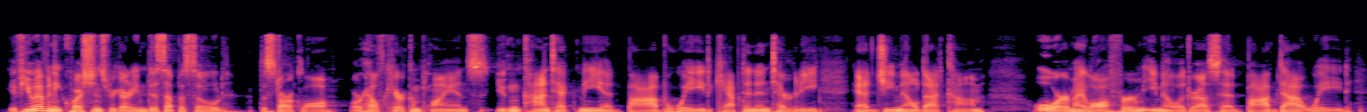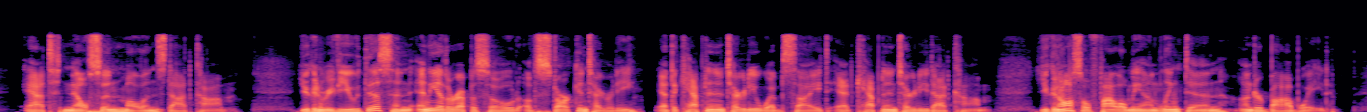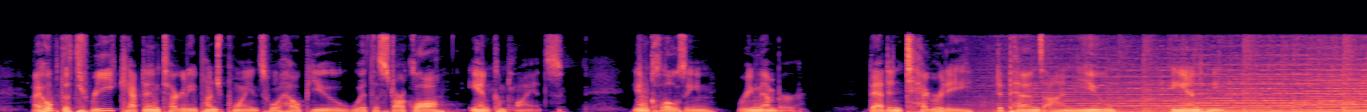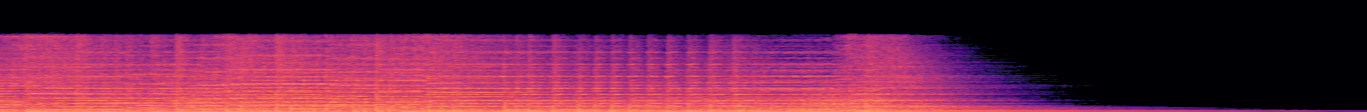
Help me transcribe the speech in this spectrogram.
If you have any questions regarding this episode, the Stark Law, or healthcare compliance, you can contact me at Bob Wade Captain Integrity at gmail.com or my law firm email address at bob.wade at nelsonmullins.com. You can review this and any other episode of Stark Integrity at the Captain Integrity website at captainintegrity.com. You can also follow me on LinkedIn under Bob Wade. I hope the three Captain Integrity punch points will help you with the Stark Law and compliance. In closing, remember that integrity depends on you and me.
